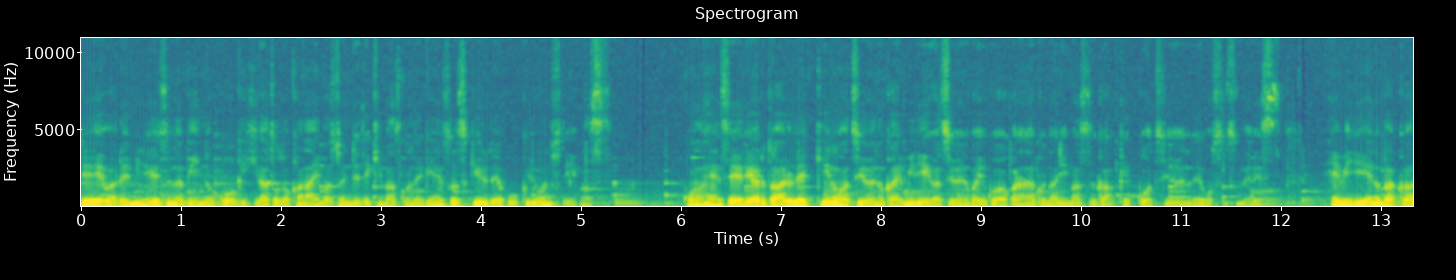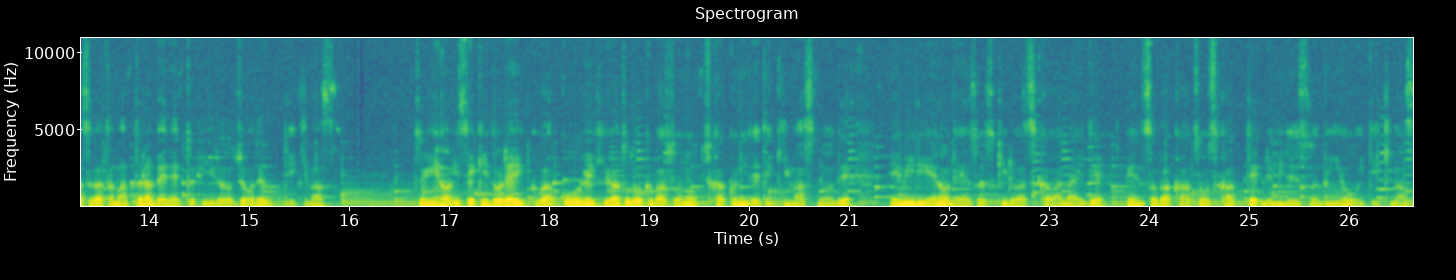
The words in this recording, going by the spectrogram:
指令はレミリエスの瓶の攻撃が届かない場所に出てきますので元素スキルで置くようにしています。この編成でやるとアルデッキーのが強いのかエミリエが強いのかよくわからなくなりますが結構強いのでおすすめです。エミリエの爆発が溜まったらベネットフィールド上で撃っていきます。次の遺跡ドレイクは攻撃が届く場所の近くに出てきますのでエミリエの連想スキルは使わないで元素爆発を使ってルミネウスの瓶を置いていきます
